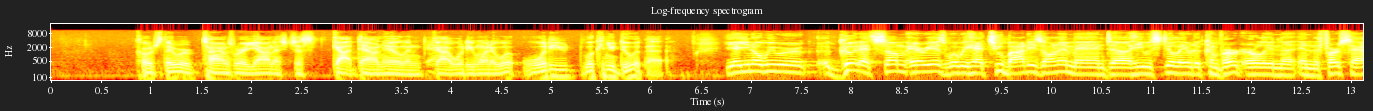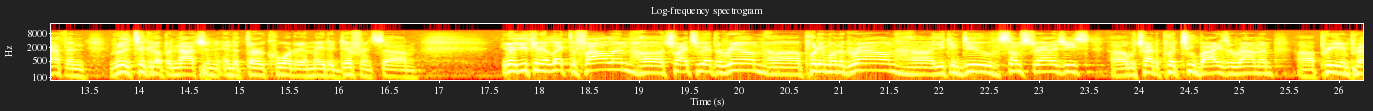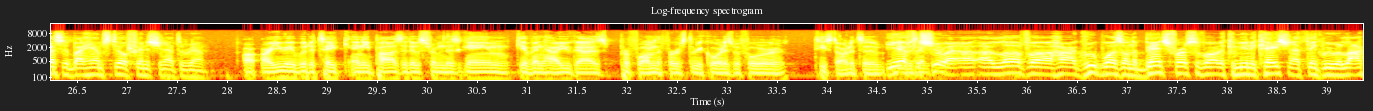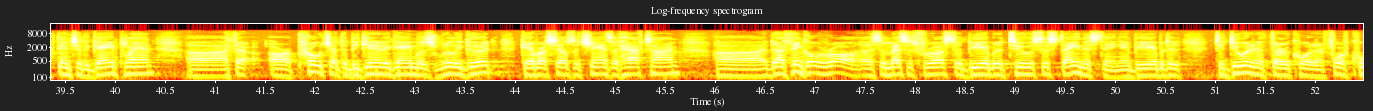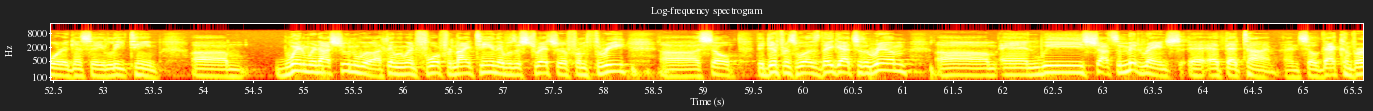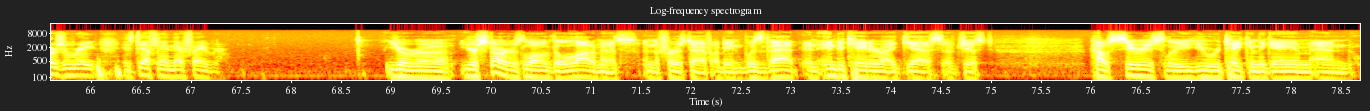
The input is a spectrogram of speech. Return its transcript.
Coach, there were times where Giannis just got downhill and Yeah. got what he wanted. What, what do you? What can you do with that? Yeah, you know, we were good at some areas where we had two bodies on him, and uh, he was still able to convert early in the in the first half, and really took it up a notch in, in the third quarter and made a difference. Um, you know, you can elect to foul him, uh, try to at the rim, uh, put him on the ground. Uh, you can do some strategies. Uh, we tried to put two bodies around him. Uh, pretty impressive by him still finishing at the rim. Are, are you able to take any positives from this game, given how you guys performed the first three quarters before he started to? Yeah, for sure. I, I love uh, how our group was on the bench. First of all, the communication. I think we were locked into the game plan. Uh, I think our approach at the beginning of the game was really good. Gave ourselves a chance at halftime. Uh, I think overall, uh, it's a message for us to be able to sustain this thing and be able to to do it in the third quarter and fourth quarter against an elite team. Um, when we're not shooting well. I think we went four for 19. There was a stretcher from three. Uh, so the difference was they got to the rim, um, and we shot some mid-range a- at that time. And so that conversion rate is definitely in their favor. Your uh, your starters logged a lot of minutes in the first half. I mean, was that an indicator, I guess, of just how seriously you were taking the game and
